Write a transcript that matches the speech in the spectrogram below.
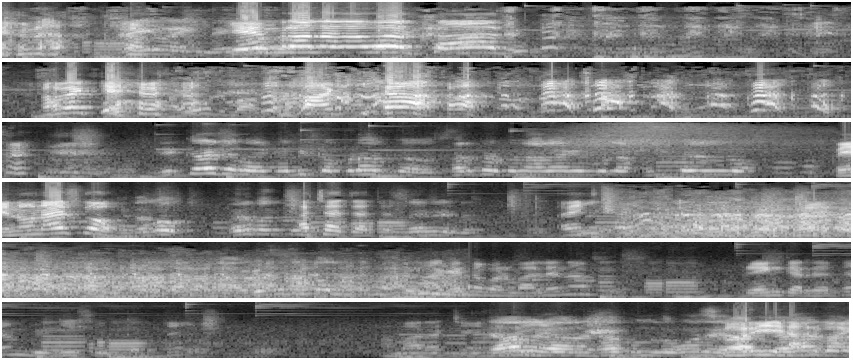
कैमरा लगा हुआ सर अबे क्या हाँ, क्या? कभी कपड़ा सर पर बना रहा है बोला खुद पहन लो। पहनो ना इसको। देखो अच्छा अच्छा अच्छा, अच्छा। आगे तो से तो बनवा लेना प्रेंग कर रहे थे हम वीडियो शूट करते हैं। हमारा चैनल सॉरी यार भाई।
